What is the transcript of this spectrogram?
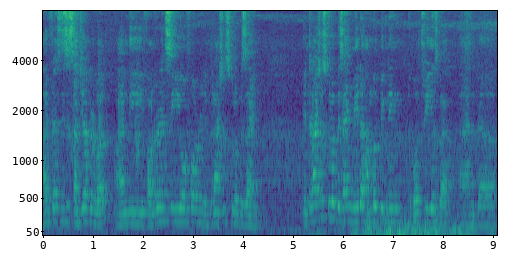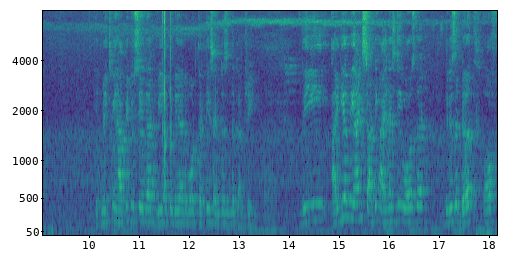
Hi friends, this is Sanjay Agarwal. I am the founder and CEO for International School of Design. International School of Design made a humble beginning about three years back and uh, it makes me happy to say that we are today at about 30 centers in the country. The idea behind starting INSD was that there is a dearth of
